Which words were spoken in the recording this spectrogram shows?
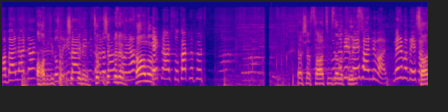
Haberlerden e, Abicim, çok dolayı teşekkür ederim. verdiğimiz Çok aradan ederim. sonra Sağ olun. tekrar sokak röportajı. Arkadaşlar saatimize Burada bir bakıyoruz. beyefendi var. Merhaba beyefendi. Saat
